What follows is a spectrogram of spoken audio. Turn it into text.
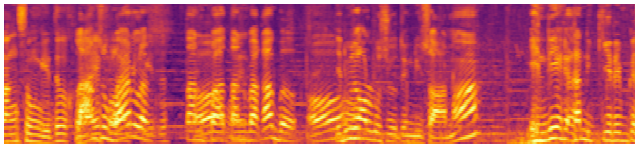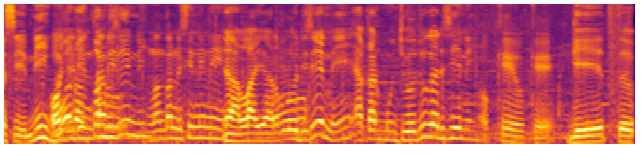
langsung gitu, Langsung live- wireless gitu. tanpa Oh, tanpa kabel. Oh. Jadi misalnya lu syuting di sana, ini akan dikirim ke sini, Oh, gua jadi nonton di sini. Nonton di sini nih. Nah, layar lu di sini akan muncul juga di sini. Oke, oke. Gitu.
